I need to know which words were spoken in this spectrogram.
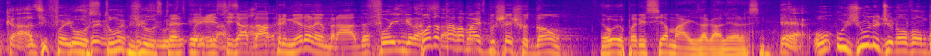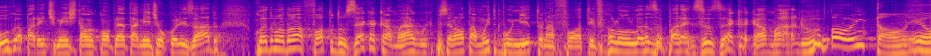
Case, foi justo. Foi, foi justo. Foi Esse já dá a primeira lembrada. Foi engraçado. Quando eu tava mais bochechudão, Eu, eu parecia mais a galera, assim. É, o, o Júlio de Novo Hamburgo aparentemente estava completamente alcoolizado quando mandou uma foto do Zeca Camargo, que por sinal tá muito bonito na foto, e falou: o Lanza parece o Zeca Camargo. Ou oh, então, eu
